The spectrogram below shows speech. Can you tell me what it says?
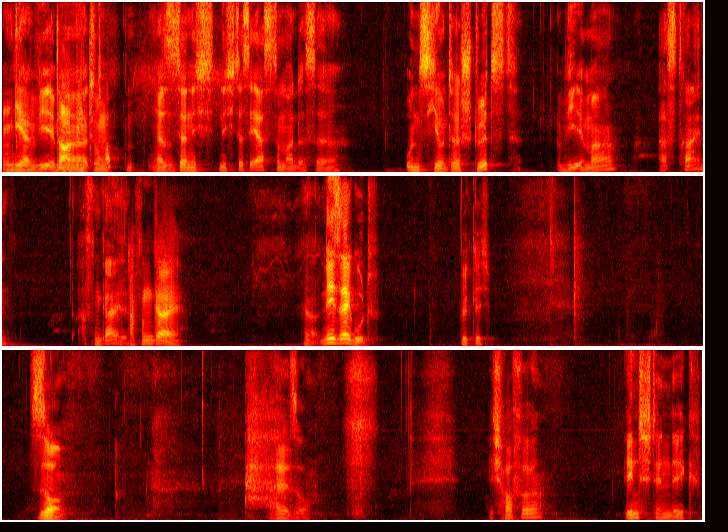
Ja, wie immer. Darbietung. Top. Das ist ja nicht, nicht das erste Mal, dass er uns hier unterstützt. Wie immer, Ast rein. Affengeil. Affengeil. Ja. Nee, sehr gut. Wirklich. So. Also. Ich hoffe inständig,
